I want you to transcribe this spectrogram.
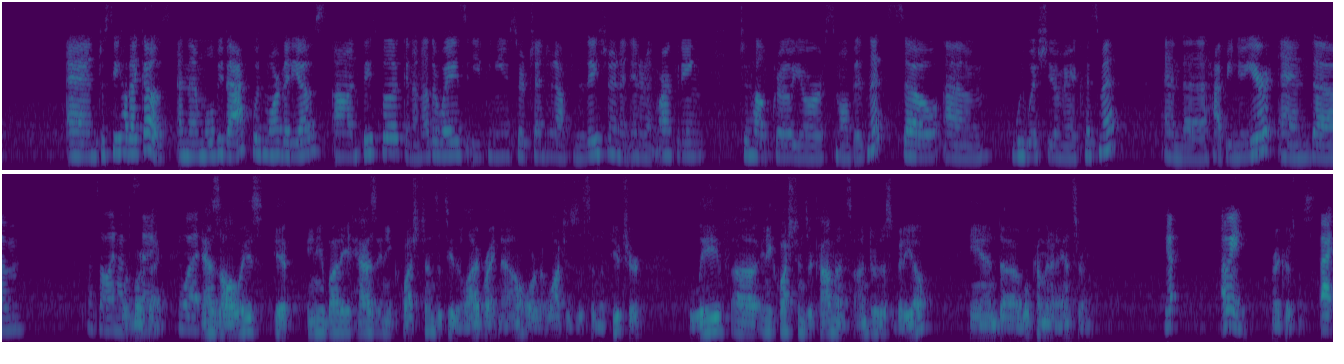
and just see how that goes. And then we'll be back with more videos on Facebook and on other ways that you can use search engine optimization and internet marketing to help grow your small business. So, um, we wish you a Merry Christmas and a Happy New Year. And um, that's all I have One to more say. thing. What? As always, if anybody has any questions, it's either live right now or that watches this in the future, leave uh, any questions or comments under this video, and uh, we'll come in and answer them. Okay. Merry Christmas. Bye.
